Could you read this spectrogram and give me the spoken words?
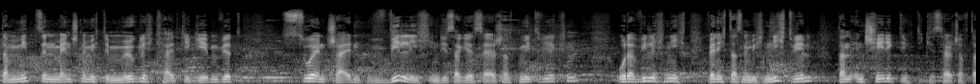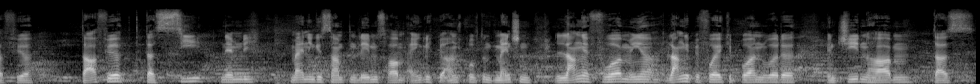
damit den Menschen nämlich die Möglichkeit gegeben wird, zu entscheiden, will ich in dieser Gesellschaft mitwirken oder will ich nicht. Wenn ich das nämlich nicht will, dann entschädigt die Gesellschaft dafür, dafür, dass sie nämlich meinen gesamten Lebensraum eigentlich beansprucht und Menschen lange vor mir, lange bevor ich geboren wurde, entschieden haben, dass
